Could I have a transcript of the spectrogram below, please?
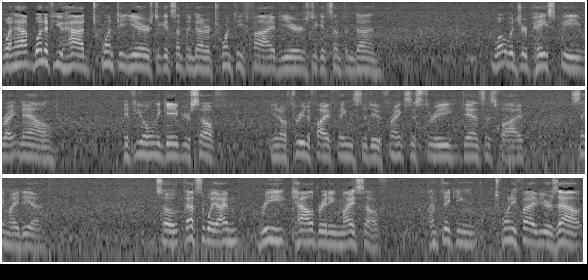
what hap- what if you had 20 years to get something done or 25 years to get something done? What would your pace be right now if you only gave yourself you know 3 to 5 things to do? Frank says 3 dan says 5 same idea. So that's the way i'm recalibrating myself. I'm thinking 25 years out,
